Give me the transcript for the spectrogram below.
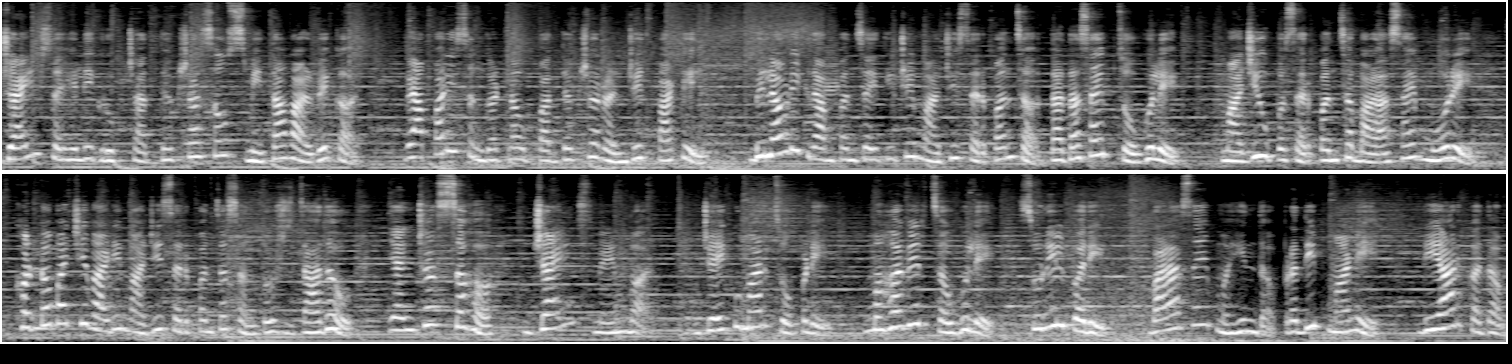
जायंट सहेली ग्रुपच्या अध्यक्षा सौ स्मिता वाळवेकर व्यापारी संघटना उपाध्यक्ष रणजित पाटील भिलवडी ग्रामपंचायतीचे माजी सरपंच दादासाहेब चौगुले माजी उपसरपंच बाळासाहेब मोरे खंडोबाची वाडी माजी सरपंच संतोष जाधव यांच्यासह giants member Jaykumar Chopde Mahavir Chougule Sunil Parif Balasaheb Mahind Pradeep Mane D R Kadam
